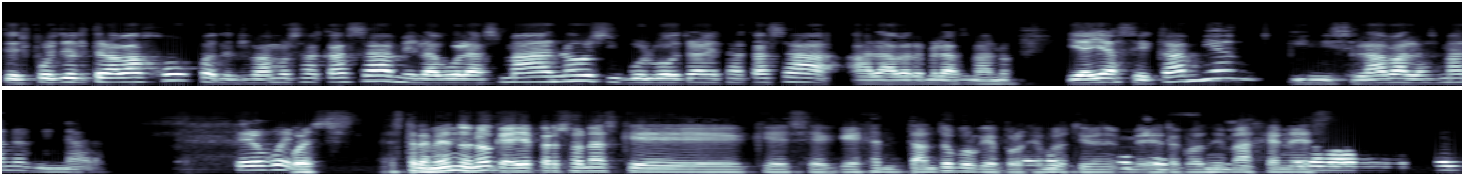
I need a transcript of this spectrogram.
después del trabajo, cuando nos vamos a casa, me lavo las manos y vuelvo otra vez a casa a lavarme las manos. Y allá se cambian y ni se lavan las manos ni nada. Pero bueno. Pues es tremendo, ¿no? Que haya personas que, que se quejen tanto porque, por ejemplo, estoy, me recuerdo imágenes. Pero, pero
